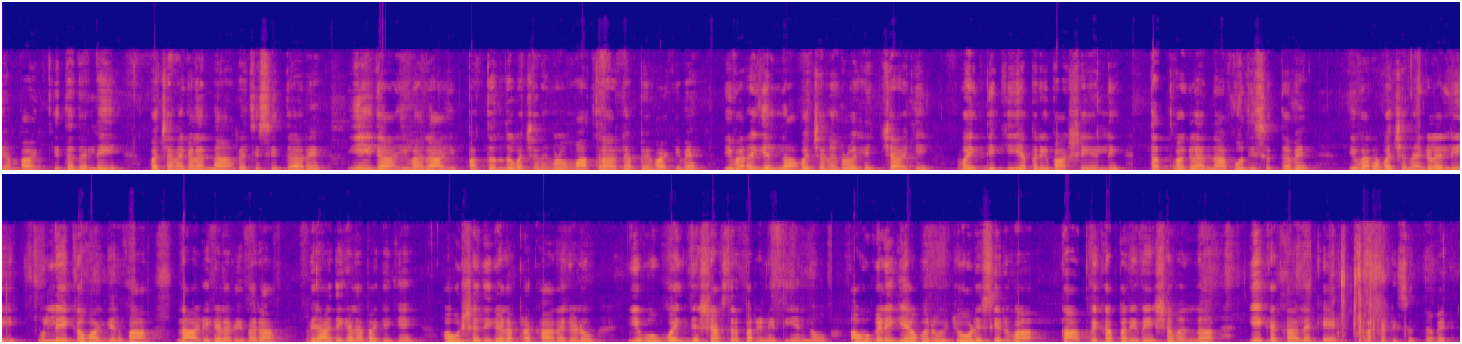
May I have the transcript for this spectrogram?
ಎಂಬ ಅಂಕಿತದಲ್ಲಿ ವಚನಗಳನ್ನು ರಚಿಸಿದ್ದಾರೆ. ಈಗ ಇವರ ಇಪ್ಪತ್ತೊಂದು ವಚನಗಳು ಮಾತ್ರ ಲಭ್ಯವಾಗಿವೆ. ಇವರ ಎಲ್ಲ ವಚನಗಳು ಹೆಚ್ಚಾಗಿ ವೈದ್ಯಕೀಯ ಪರಿಭಾಷೆಯಲ್ಲಿ ತತ್ವಗಳನ್ನು ಬೋಧಿಸುತ್ತವೆ. ಇವರ ವಚನಗಳಲ್ಲಿ ಉಲ್ಲೇಖವಾಗಿರುವ ನಾಡಿಗಳ ವಿವರ, ವ್ಯಾಧಿಗಳ ಬಗೆಗೆ, ಔಷಧಿಗಳ ಪ್ರಕಾರಗಳು, ಇವು ವೈದ್ಯಶಾಸ್ತ್ರ ಪರಿಣಿತಿಯನ್ನು ಅವುಗಳಿಗೆ ಅವರು ಜೋಡಿಸಿರುವ ತಾತ್ವಿಕ ಪರಿವೇಶವನ್ನು ಏಕಕಾಲಕ್ಕೆ ಪ್ರಕಟಿಸುತ್ತವೆ.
